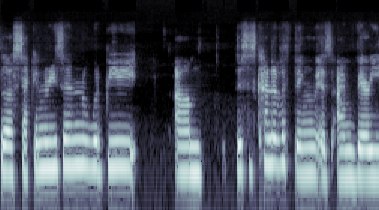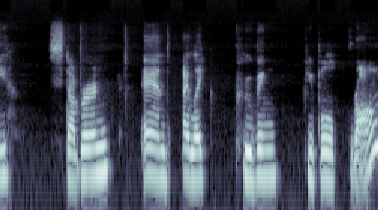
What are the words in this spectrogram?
the second reason would be um, this is kind of a thing is I'm very stubborn and I like proving people wrong,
